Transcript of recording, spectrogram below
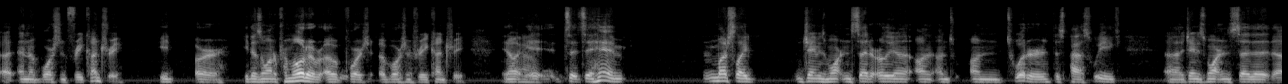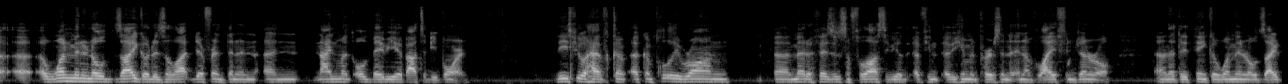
uh, an abortion-free country. He or he doesn't want to promote a, a abortion-free country. You know, yeah. it, to, to him, much like James Martin said earlier on, on, on Twitter this past week, uh, James Martin said that a, a, one minute old zygote is a lot different than an, a nine month old baby about to be born. These people have com- a completely wrong uh, metaphysics and philosophy of, of, of, a human person and of life in general. Um, that they think a one minute old zy-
